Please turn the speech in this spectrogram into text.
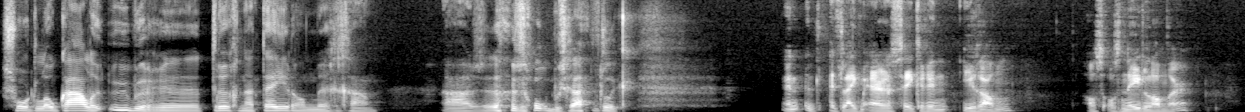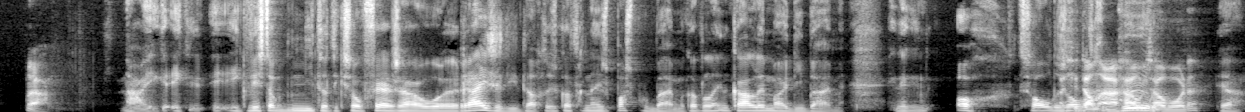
soort lokale Uber eh, terug naar Teheran ben gegaan. Nou, dat is onbeschrijfelijk. En het, het lijkt me ergens, zeker in Iran, als, als Nederlander. Nou ja, Nou, ik, ik, ik wist ook niet dat ik zo ver zou eh, reizen die dag. Dus ik had geen eens paspoort bij me. Ik had alleen een KLM-ID bij me. Ik denk, och, het zal er als zal je dan aangehouden zou worden. Ja.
